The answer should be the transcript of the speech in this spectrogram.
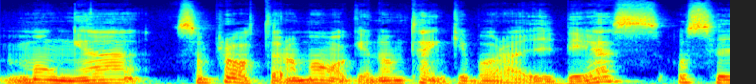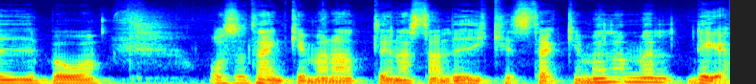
många som pratar om magen, de tänker bara IBS och SIBO och så tänker man att det är nästan likhetstecken mellan det.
